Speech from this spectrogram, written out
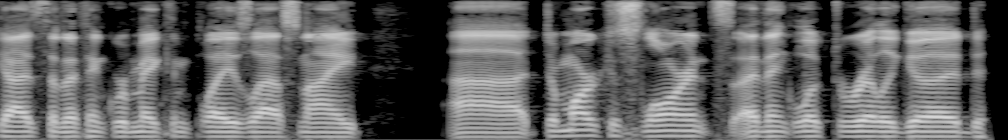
guys that I think were making plays last night. Uh, Demarcus Lawrence, I think, looked really good.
